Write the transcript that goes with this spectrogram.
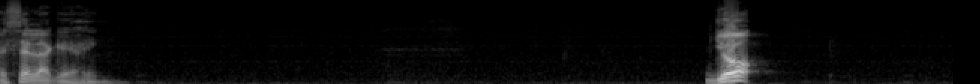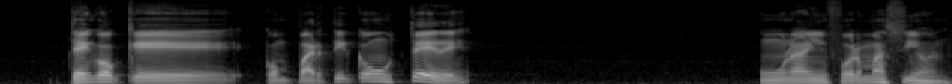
Esa es la que hay. Yo tengo que compartir con ustedes una información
